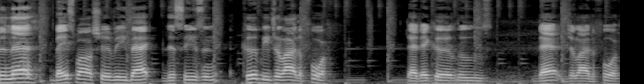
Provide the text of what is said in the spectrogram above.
than that, baseball should be back this season. Could be July the 4th. That they could lose that July the 4th.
